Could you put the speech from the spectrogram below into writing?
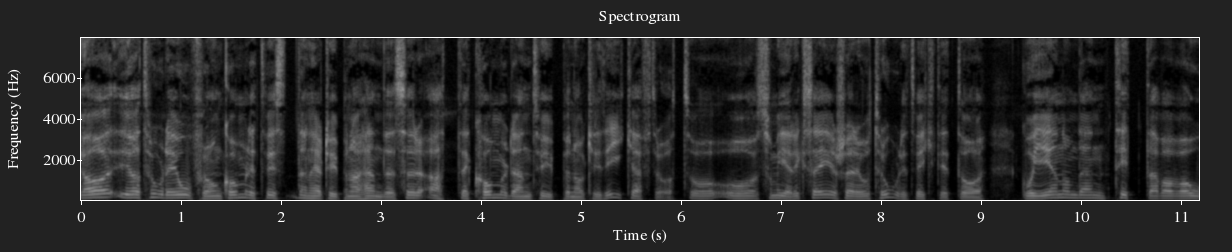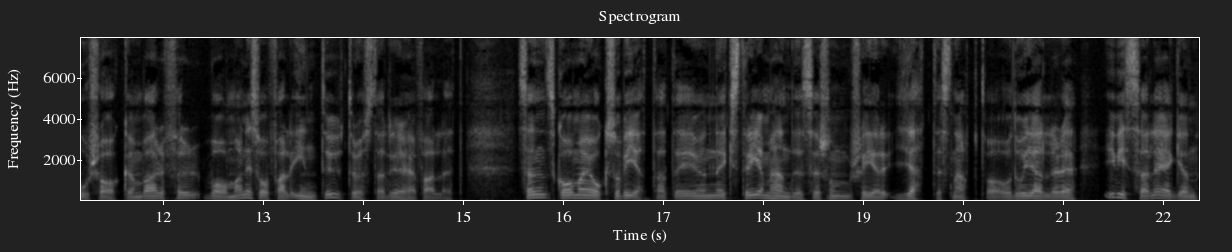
Ja, jag tror det är ofrånkomligt vid den här typen av händelser att det kommer den typen av kritik efteråt. Och, och, som Erik säger så är det otroligt viktigt att gå igenom den, titta vad var orsaken, varför var man i så fall inte utrustad i det här fallet. Sen ska man ju också veta att det är en extrem händelse som sker jättesnabbt va? och då gäller det i vissa lägen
